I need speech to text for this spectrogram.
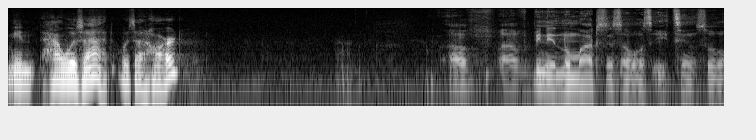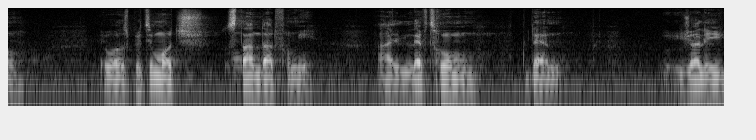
I mean, how was that? Was that hard? I've, I've been a nomad since I was 18, so it was pretty much standard for me. I left home then, usually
